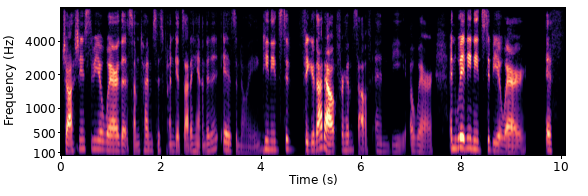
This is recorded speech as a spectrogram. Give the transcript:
Josh needs to be aware that sometimes his fun gets out of hand and it is annoying. He needs to figure that out for himself and be aware. And Whitney needs to be aware if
